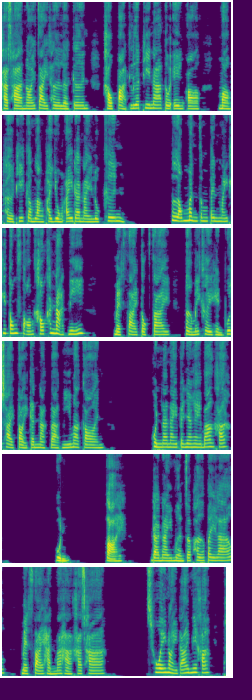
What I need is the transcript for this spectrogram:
คาชาน้อยใจเธอเหลือเกิน เขาปาดเลือดที่หน้าตัวเองออก มองเธอที่กำลังพยุงไอ้ดานัยลุกขึ้น แล้วมันจำเป็นไหมที่ต้องซ้อมเขาขนาดนี้ เม็ดทรายตกใจ เธอไม่เคยเห็นผู้ชายต่อยกันหนักแบบนี้มาก่อน คุณดานัยเป็นยังไงบ้างคะ คุณตาย ดานัยเหมือนจะเพ้อไปแล้ว เม็ดทรายหันมาหาคาชา ช่วยหน่อยได้ไหมคะ พ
